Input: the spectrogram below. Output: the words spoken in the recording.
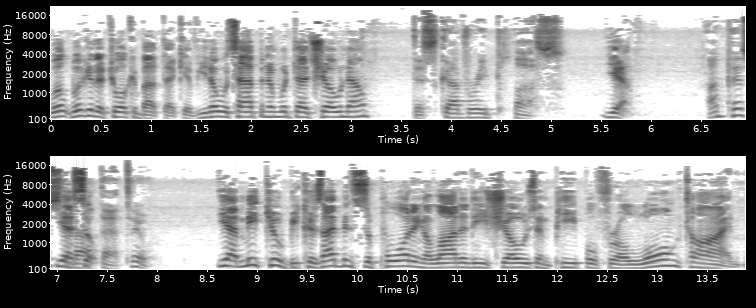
Well, we're going to talk about that, Kev. You know what's happening with that show now? Discovery Plus. Yeah. I'm pissed Yeah, about so- that too. Yeah, me too, because I've been supporting a lot of these shows and people for a long time.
